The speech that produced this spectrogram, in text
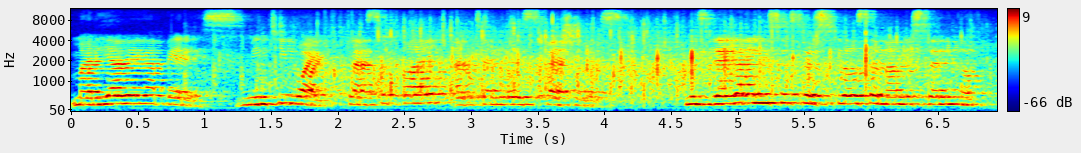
Maria Vega Perez, Mintie White, classified attendance specialist. Ms. Vega uses her skills and understanding of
